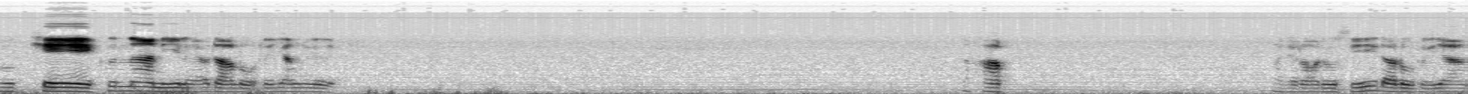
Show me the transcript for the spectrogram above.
โอเค ขึ้นหน้านี้แล้ว ดาวน์โหลดหรือยังเอ่ยนะครับเดี๋ยวรอดูซิดาวน์โหลดหรือยัง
